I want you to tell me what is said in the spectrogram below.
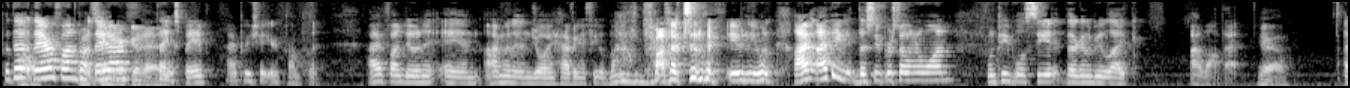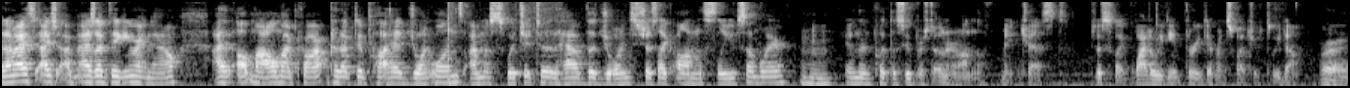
But they Well, they are fun. Pro- they are. Thanks, babe. I appreciate your compliment. I have fun doing it, and I'm gonna enjoy having a few of my own products. And if anyone, I I think the Super Stoner one, when people see it, they're gonna be like, I want that. Yeah. And I'm as, I'm- as I'm thinking right now, I all my all my pro- productive pothead joint ones, I'm gonna switch it to have the joints just like on the sleeve somewhere, Mm-hmm. and then put the Super Stoner on the main chest. Just like why do we need three different sweatshirts? We don't. Right.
